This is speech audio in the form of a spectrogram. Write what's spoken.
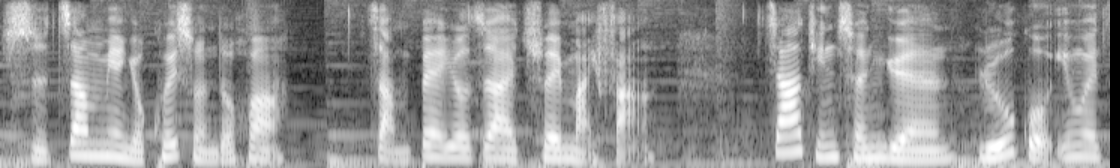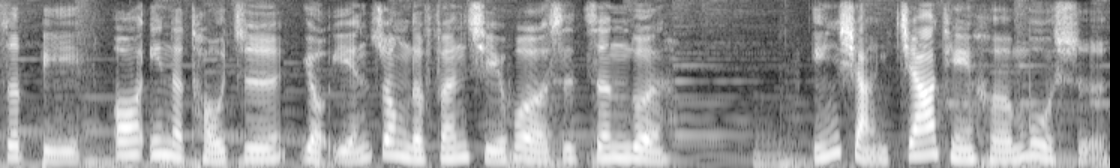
使账面有亏损的话，长辈又在催买房，家庭成员如果因为这笔 all in 的投资有严重的分歧或者是争论，影响家庭和睦时，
